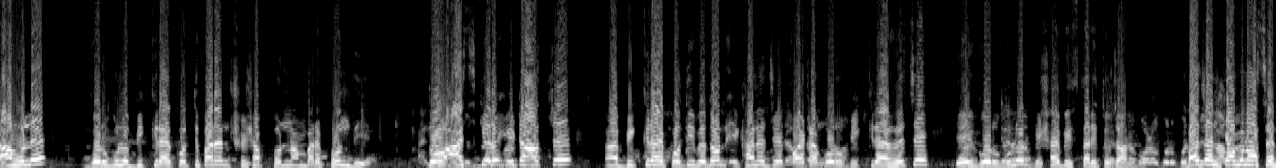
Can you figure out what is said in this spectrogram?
তাহলে গরুগুলো বিক্রয় করতে পারেন সেসব ফোন নাম্বারে ফোন দিয়ে। তো আজকের এটা হচ্ছে বিক্রয় প্রতিবেদন। এখানে যে কয়টা গরু বিক্রয় হয়েছে এই গরুগুলোর বিষয় বিস্তারিত জানব। বাজান কেমন আছেন?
